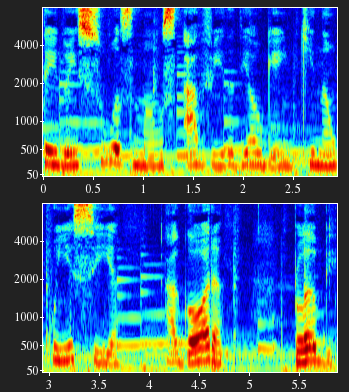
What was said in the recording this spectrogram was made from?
tendo em suas mãos a vida de alguém que não conhecia. Agora, Plub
